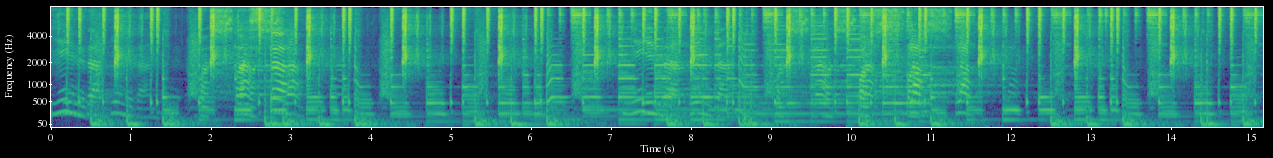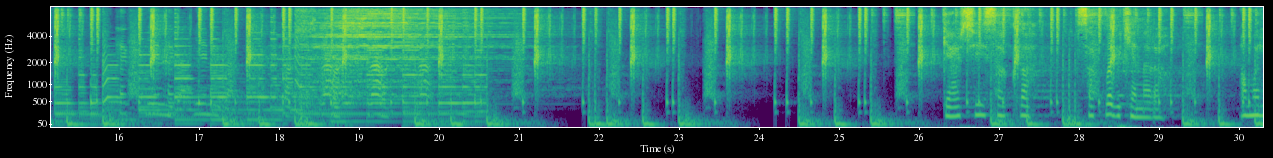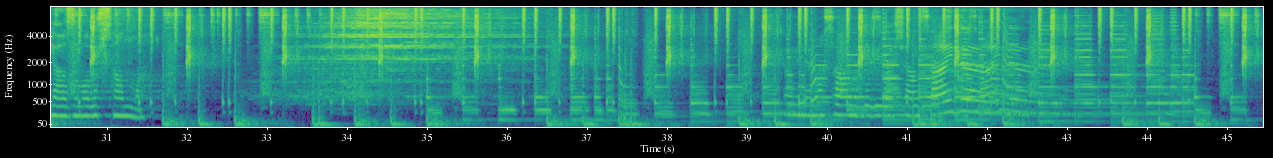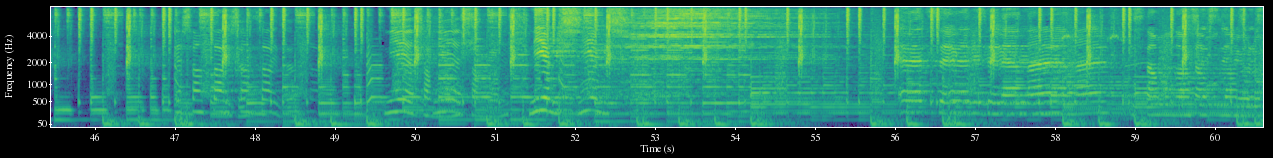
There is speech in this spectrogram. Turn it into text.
yeniden yeniden başla. başla. Yeniden yeniden başla. Başla. Hep yeniden yeniden başla. Başla. Gerçeği sakla, sakla bir kenara. Ama lazım olur sanma. Öyle masal gibi yaşansaydı. Yaşansaydı. Yaşansaydı. Niye yaşanmıyor? Niye yaşanmıyormuş? Niyemiş? Niyemiş? Evet sevgili dinleyenler, İstanbul'dan, sesleniyoruz.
